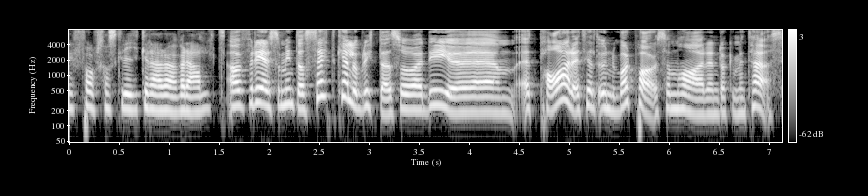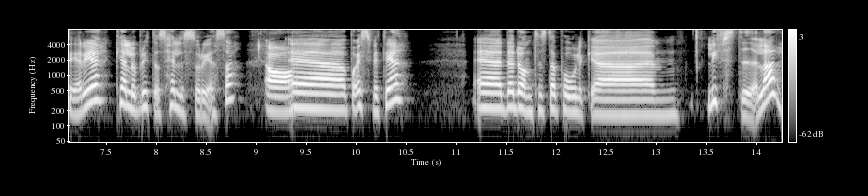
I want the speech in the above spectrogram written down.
är folk som skriker här överallt. Ja, för er som inte har sett Kalle och Britta så det är ju eh, ett par, ett helt underbart par som har en dokumentärserie, Kalle och Brittas hälsoresa, Ja. eh, på SVT. Eh, där de testar på olika eh, livsstilar.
